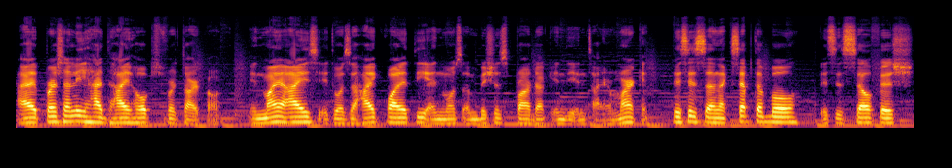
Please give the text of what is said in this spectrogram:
I had personally had high hopes for Tarkov. In my eyes, it was a high quality and most ambitious product in the entire market. This is unacceptable, this is selfish,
